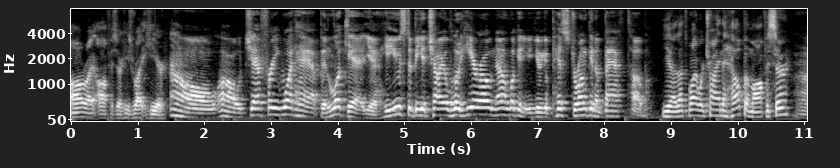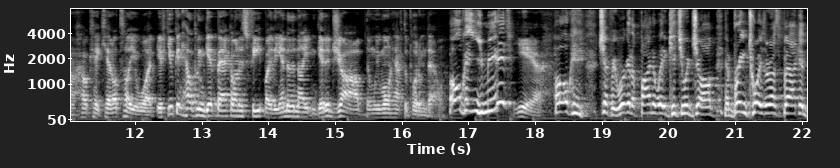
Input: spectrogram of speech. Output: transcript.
All right, officer, he's right here. Oh, oh, Jeffrey, what happened? Look at you. He used to be a childhood hero. Now look at you. You're pissed drunk in a bathtub. Yeah, that's why we're trying to help him, officer. Uh, okay, kid, I'll tell you what. If you can help him get back on his feet by the end of the night and get a job, then we won't have to put him down. Oh, okay, you mean it? Yeah. Oh, okay, Jeffrey, we're gonna find a way to get you a job and bring Toys R Us back and,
